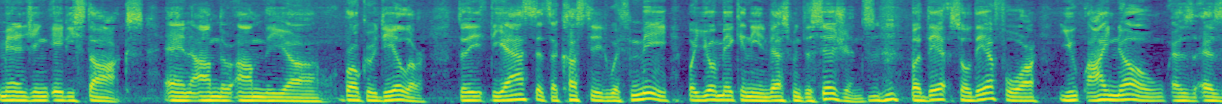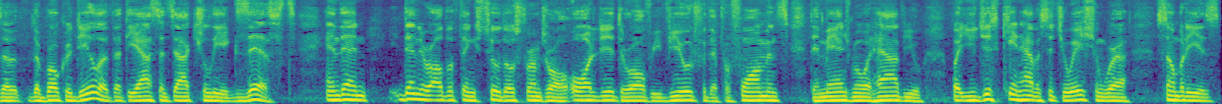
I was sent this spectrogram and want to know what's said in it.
managing 80 stocks, and I'm the I'm the uh, broker dealer. The the assets are custodied with me, but you're making the investment decisions. But there, so therefore, you I know as as a, the broker dealer that the assets actually exist, and then then there are other things too. Those firms are all audited, they're all reviewed for their performance, their management, what have you. But you just can't have a situation where somebody is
